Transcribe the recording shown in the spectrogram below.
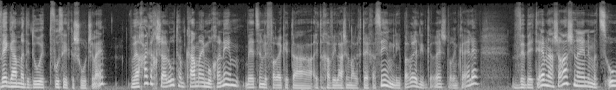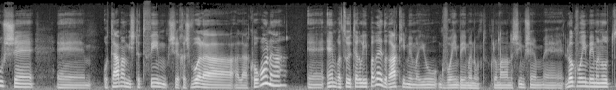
וגם מדדו את דפוס ההתקשרות שלהם. ואחר כך שאלו אותם כמה הם מוכנים בעצם לפרק את, ה, את החבילה של מערכת היחסים, להיפרד, להתגרש, דברים כאלה. ובהתאם להשערה שלהם הם מצאו שאותם המשתתפים שחשבו על, ה, על הקורונה, אה, הם רצו יותר להיפרד רק אם הם היו גבוהים בהימנעות. כלומר, אנשים שהם אה, לא גבוהים בהימנעות,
